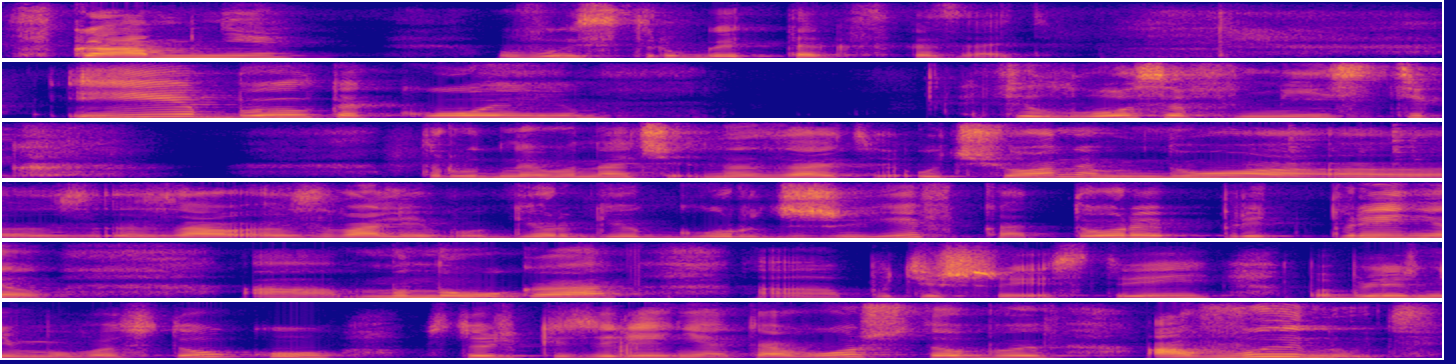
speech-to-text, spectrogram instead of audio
в камне выстругать, так сказать. И был такой философ, мистик, трудно его назвать ученым, но э, звали его Георгий Гурджиев, который предпринял а, много а, путешествий по Ближнему Востоку с точки зрения того, чтобы овынуть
